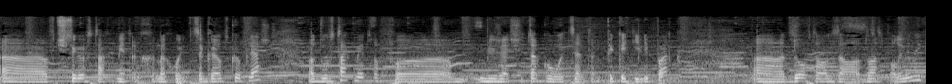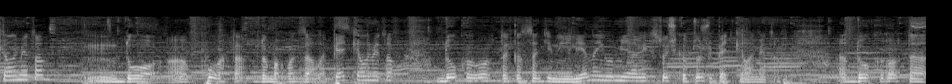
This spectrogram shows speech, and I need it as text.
Э, в 400 метрах находится городской пляж. В 200 метров ближайший торговый центр Пикадилли парк. До автовокзала 2,5 километра. До порта, до вокзала 5 километров. До курорта Константина и Елена, его минеральных источников, тоже 5 километров до курорта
